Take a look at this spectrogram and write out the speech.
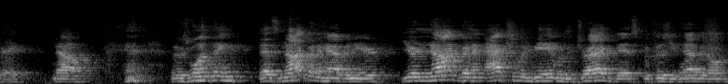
okay. Now, there's one thing that's not going to happen here. You're not going to actually be able to drag this because you have it on,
